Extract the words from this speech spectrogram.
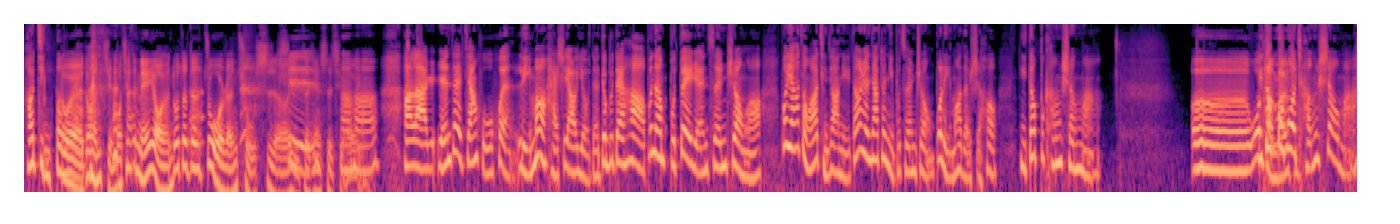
好紧绷，对，都很紧绷。其实没有很多，这真是做人处事而已，是这件事情而已。嗯、好啦，人在江湖混，礼貌还是要有的，对不对？哈，不能不对人尊重哦。不过杨总，我要请教你，当人家对你不尊重、不礼貌的时候，你都不吭声吗？呃，我你都默默承受吗？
